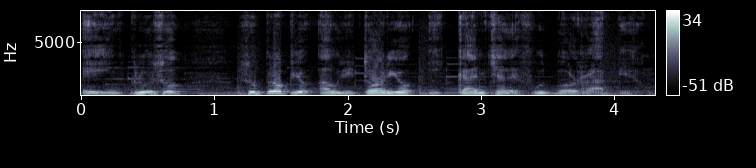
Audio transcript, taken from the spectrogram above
e incluso su propio auditorio y cancha de fútbol rápido.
